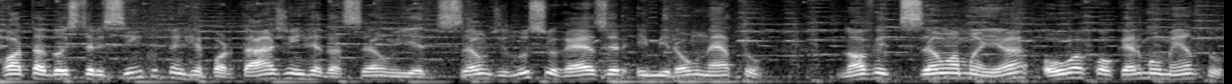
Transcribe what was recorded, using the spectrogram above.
Rota 235 tem reportagem, redação e edição de Lúcio Rezer e Miron Neto. Nova edição amanhã ou a qualquer momento.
